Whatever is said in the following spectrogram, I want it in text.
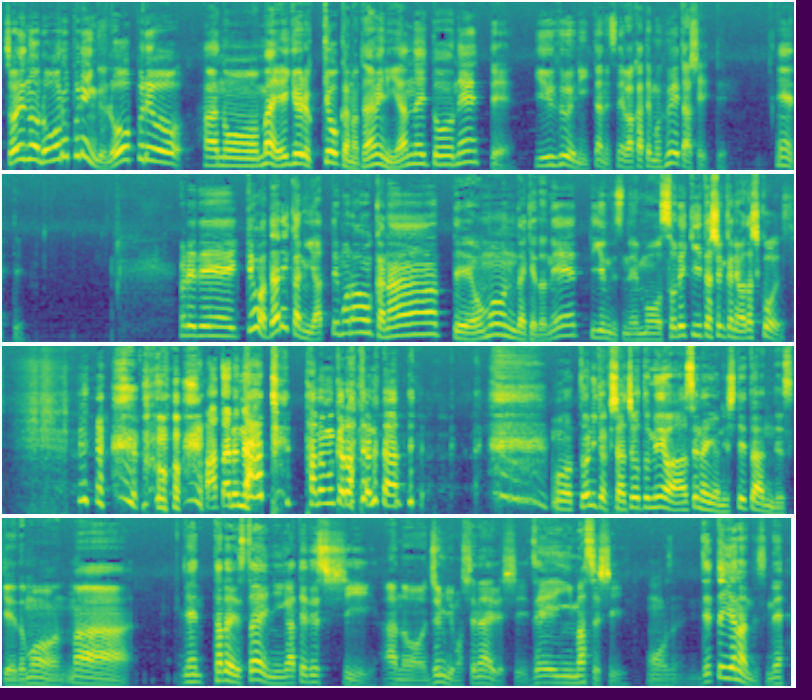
それのロールプレイング、ロープレを、あのーまあ、営業力強化のためにやんないとねっていうふうに言ったんですね。若手も増えたしって。ねって。それで、今日は誰かにやってもらおうかなって思うんだけどねって言うんですね。もうそれ聞いた瞬間に私こうです。当たるなって、頼むから当たるなって。もうとにかく社長と目を合わせないようにしてたんですけれども、まあ、ね、ただでさえ苦手ですし、あの、準備もしてないですし、全員いますし、もう絶対嫌なんですね。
